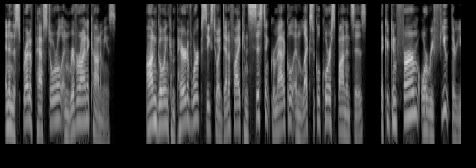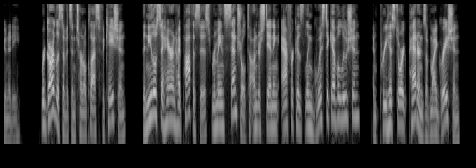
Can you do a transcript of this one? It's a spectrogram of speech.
and in the spread of pastoral and riverine economies. Ongoing comparative work seeks to identify consistent grammatical and lexical correspondences that could confirm or refute their unity. Regardless of its internal classification, the Nilo-Saharan hypothesis remains central to understanding Africa's linguistic evolution and prehistoric patterns of migration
